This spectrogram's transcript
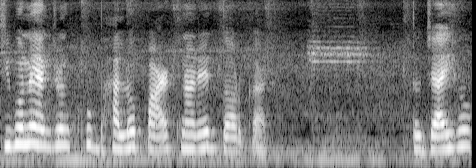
জীবনে একজন খুব ভালো পার্টনারের দরকার। তো যাই হোক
